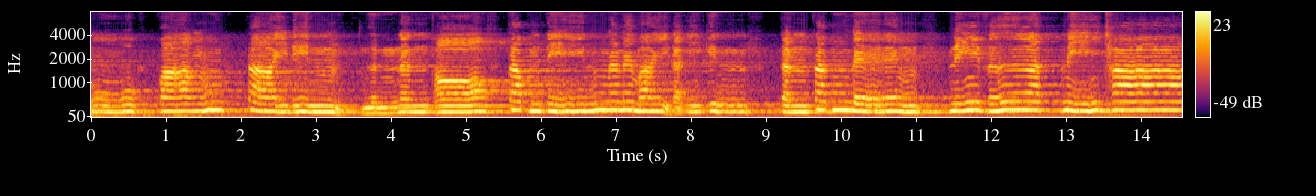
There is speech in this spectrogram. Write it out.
ถูกฝังใต้ดิน เงินนั้นทองทับตีนนั้นไม่ได้กินกันสักแดงหนีเสือหนีช้าง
